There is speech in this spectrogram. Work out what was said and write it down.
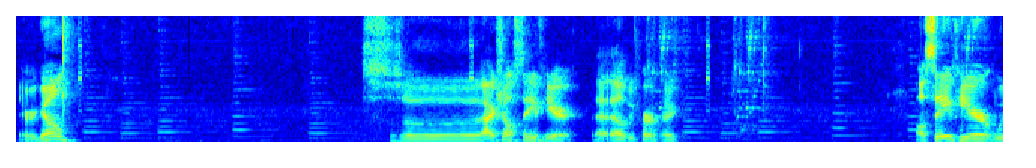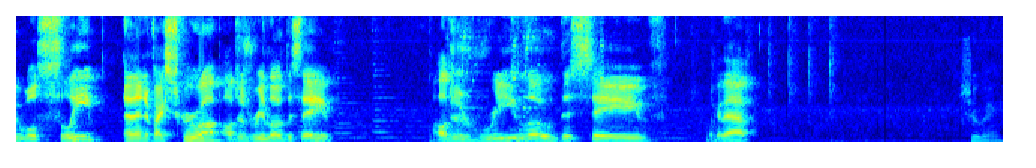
There we go. So actually, I'll save here. That that'll be perfect. I'll save here. We will sleep, and then if I screw up, I'll just reload the save. I'll just reload the save. Look at that. Shuing,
